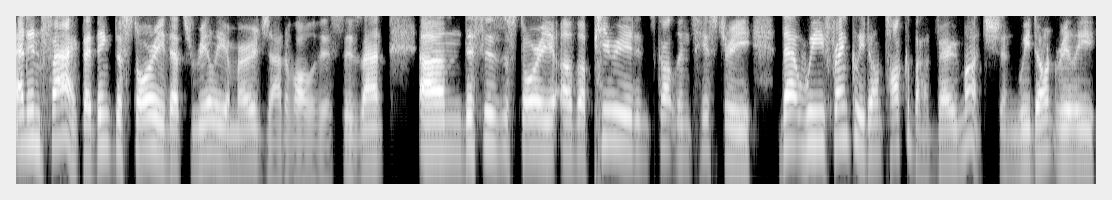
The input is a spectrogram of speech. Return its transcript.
And in fact, I think the story that's really emerged out of all of this is that um, this is a story of a period in Scotland's history that we frankly don't talk about very much and we don't really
